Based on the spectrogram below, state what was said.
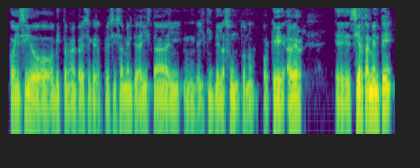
Coincido, Víctor, me parece que precisamente ahí está el, kit del asunto, ¿no? Porque, a ver, eh, ciertamente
